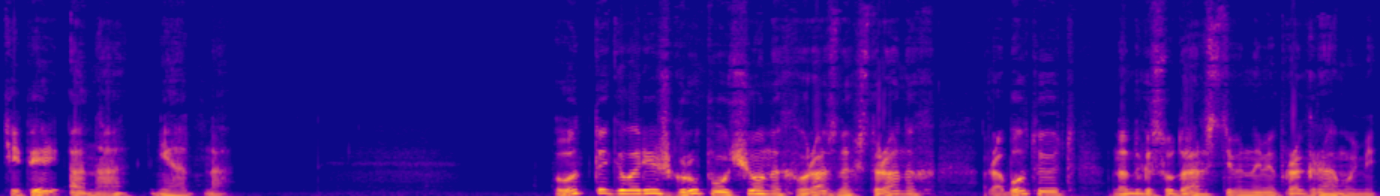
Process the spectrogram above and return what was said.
Теперь она не одна. Вот ты говоришь, группа ученых в разных странах работают над государственными программами.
